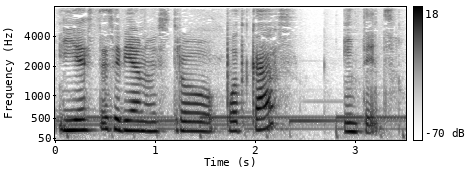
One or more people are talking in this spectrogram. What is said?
Y este sería nuestro podcast intenso.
